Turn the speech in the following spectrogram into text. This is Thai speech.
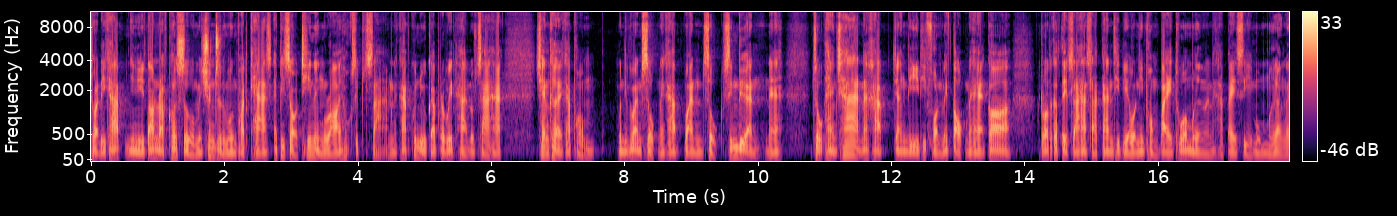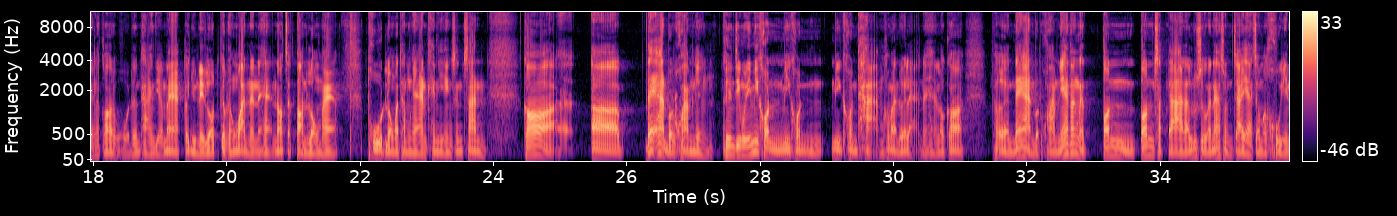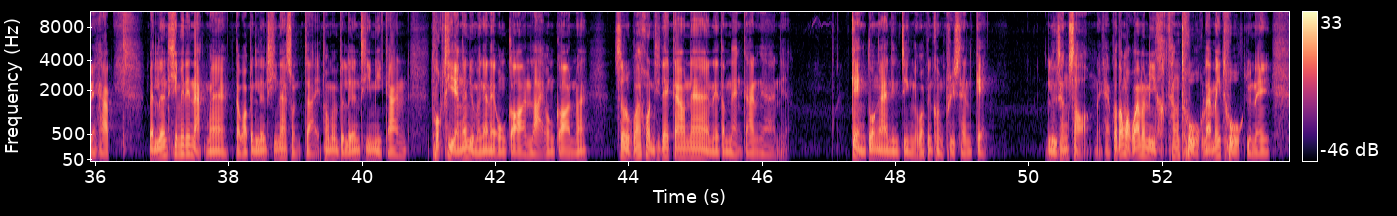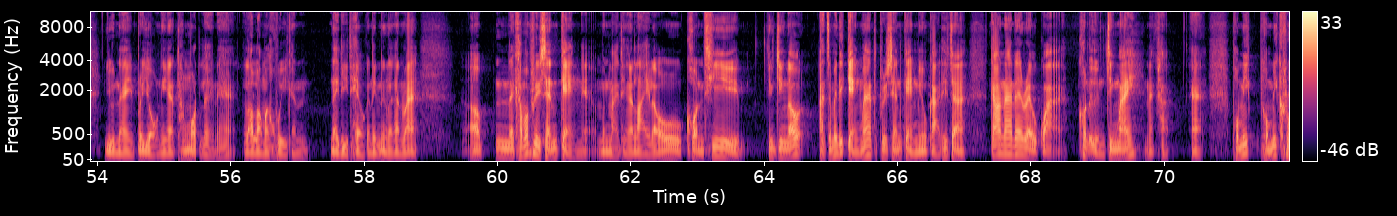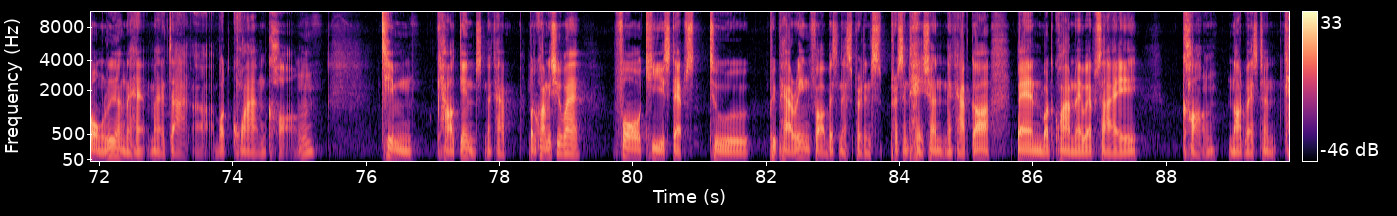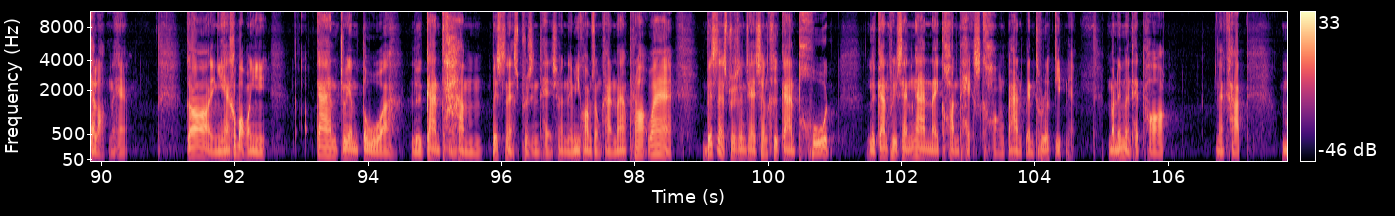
สวัสดีครับ ยินดีต้อนรับเข้าสู่ Mission to the Moon Podcast ตอนที่ 163 นะครับ คุณอยู่กับประวิทยานอุตสาหะ เช่นเคยครับผม วันนี้เป็นวันศุกร์นะครับ วันศุกร์สิ้นเดือนนะศุกร์แห่งชาตินะครับ ยังดีที่ฝนไม่ตกนะฮะ ก็รถก็ติดสาหัสสากันทีเดียววันนี้ผมไปทั่วเมืองเลยนะครับ ไป 4 มุมเมืองเลยแล้วก็โอ้โหเดินทางเยอะมาก ก็อยู่ในรถเกือบทั้งวันนะฮะ นอกจากตอนลงมาพูดลงมาทำงานแค่นี้เองสั้น ๆ ก็เอ่อ ได้อ่านบทความหนึ่งคือจริงๆวันนี้มีคนมีคนมีคนถามเข้ามาด้วยแหละนะฮะแล้วก็เผอิญได้อ่านบทความนี้ตั้งแต่ต้นต้นสัปดาห์แล้วรู้สึกว่าน่าสนใจอยากจะมาคุยนะครับ เป็นเรื่องที่ไม่ได้หนักมาก แต่ว่าเป็นเรื่องที่น่าสนใจ เพราะมันเป็นเรื่องที่มีการถกเถียงกันอยู่เหมือนกันในองค์กรหลายองค์กรว่าสรุปว่าคนที่ได้ก้าวหน้าในตำแหน่งการงานเนี่ยเก่งตัวงานจริง ๆ หรือว่าเป็นคนพรีเซนต์เก่งหรือทั้งสองนะครับก็ต้องบอกว่ามันมีทั้งถูกและไม่ถูกอยู่ใน อยู่ในประโยคนี้ทั้งหมดเลยนะฮะเราเรามาคุยกันใน detail กันนิดนึงแล้วกันว่าในคำว่า present เก่งเนี่ยมันหมายถึงอะไรแล้วคนที่จริง ๆ แล้วอาจจะไม่ได้เก่งมากแต่ present เก่งมีโอกาสที่จะก้าวหน้าได้เร็วกว่าคนอื่นจริงไหมนะครับอะผมมีผมมีโครงเรื่องนะฮะมาจากบทความของทิมคาลกินส์นะครับบทความนี้ชื่อว่า four key steps to preparing for business present- presentation นะครับก็เป็นบทความในเว็บไซต์ของ Northwestern Kellogg นะฮะก็อย่างนี้ฮะเขาบอกว่าอย่างนี้ การเตรียมตัวหรือการทำ business presentation เนี่ยมีความสำคัญมาก เพราะว่า business presentation คือการพูดหรือการ present งานใน context ของการเป็นธุรกิจเนี่ยมันไม่เหมือน TED Talk นะครับ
